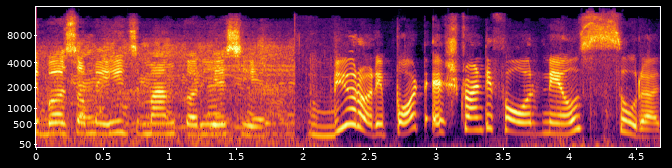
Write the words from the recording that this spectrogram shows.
એ બસ અમે એ જ માંગ કરીએ છીએ. Bureau report S twenty four news Surat.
